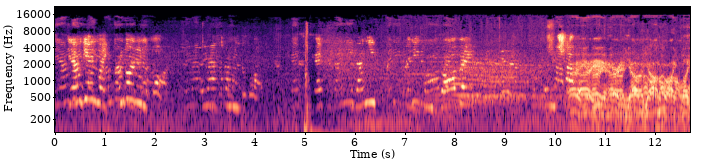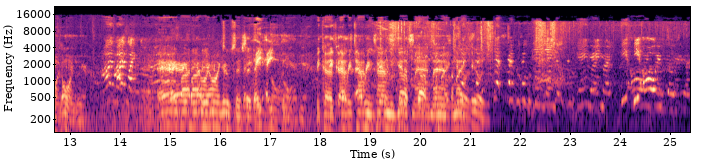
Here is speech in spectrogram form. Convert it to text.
And I'm getting like I'm going in the wall. So you have to come in the wall. Okay? Because I need I need a revolver and a Hey, chopper. you heard it, heard it. Y'all know I don't like going going here. I like going. Everybody on YouTube said they hate going here because every time you get a stuff, man, somebody kills you. That's typical game. Typical game, right? He, he always goes here.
